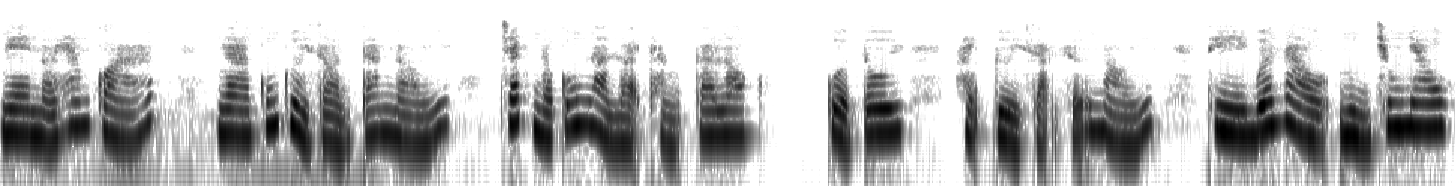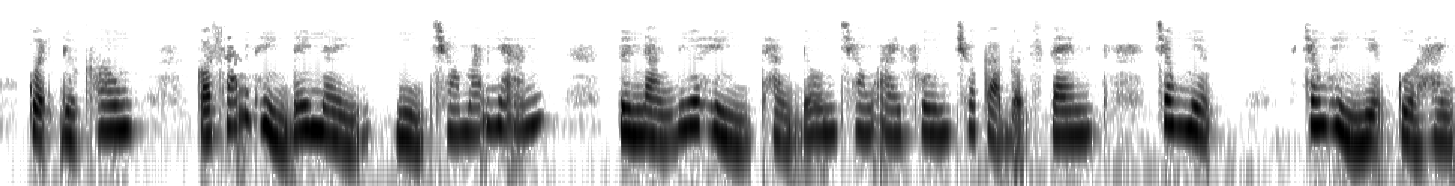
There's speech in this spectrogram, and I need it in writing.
nghe nói ham quá. Nga cũng cười giòn tan nói, chắc nó cũng là loại thằng ca lo của tôi, Hạnh cười dạng dỡ nói, thì bữa nào mình chung nhau, quậy được không? Có sẵn hình đây này, nhìn cho mãn nhãn. Rồi nàng đưa hình thẳng đôn trong iPhone cho cả bọn xem, trong miệng. Trong hình miệng của Hạnh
